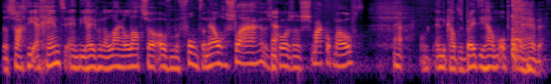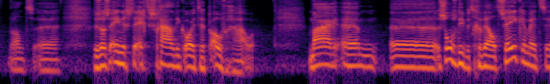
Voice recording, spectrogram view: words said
Dat zag die agent en die heeft met een lange lat zo over mijn fontanel geslagen. Dus Ja. ik hoorde zo'n smak op mijn hoofd. Ja. En ik had dus beter die helm op kunnen hebben. Want, eh, dus dat is de enigste echte schade die ik ooit heb overgehouden. Maar ehm, eh, soms liep het geweld zeker met... eh,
